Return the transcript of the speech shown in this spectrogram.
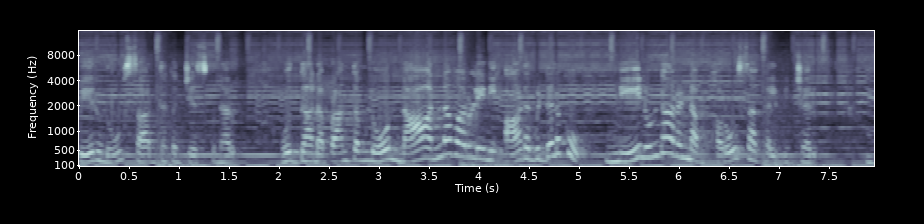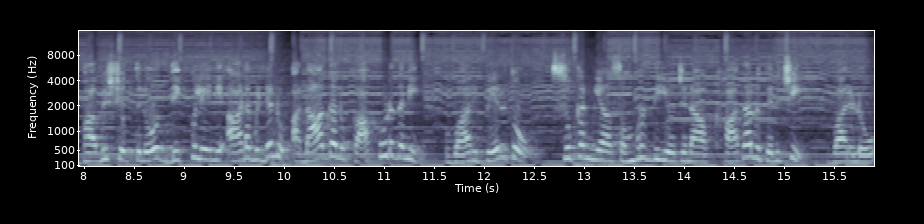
పేరును సార్థకం చేసుకున్నారు. ఉద్దాన ప్రాంతంలో నా అన్నవారు లేని ఆడబిడ్డలకు నేనున్నానన్న భరోసా కల్పించారు. భవిష్యత్తులో దిక్కులేని ఆడబిడ్డలు అనాథలు కాకూడదని వారి పేరుతో సుకన్య సమృద్ధి యోజన ఖాతాలు తెరిచి వారిలో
